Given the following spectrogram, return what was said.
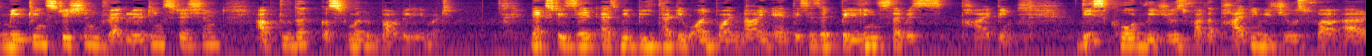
metering station regulating station up to the customer boundary limit. Next is a ASME B31.9 and this is a building service piping this code we use for the piping we use for our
